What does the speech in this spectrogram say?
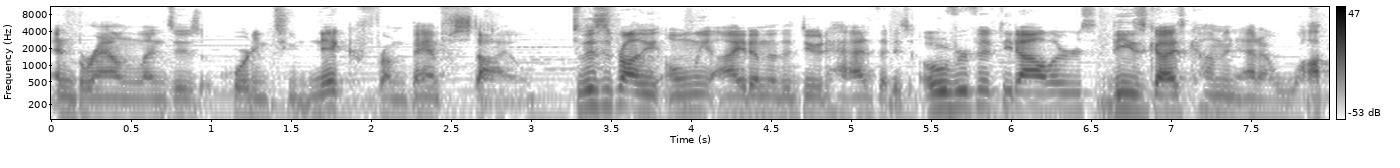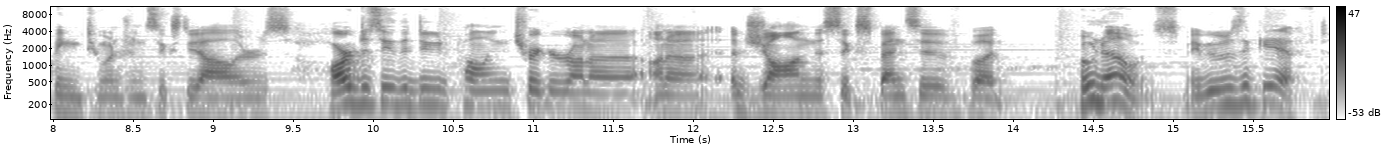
and brown lenses, according to Nick from BAMF Style. So this is probably the only item that the dude has that is over $50. These guys come in at a whopping $260. Hard to see the dude pulling the trigger on a, on a, a John this expensive, but who knows? Maybe it was a gift.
